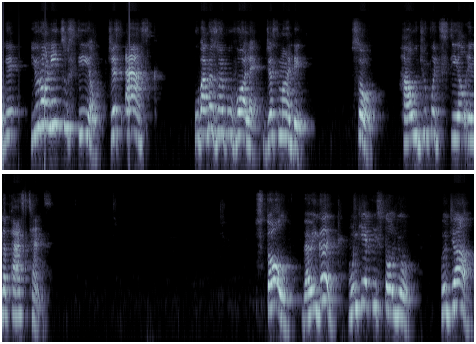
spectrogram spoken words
Okay? You don't need to steal. Just ask. Ou pas besoin pour voler, just demander. So, how would you put steal in the past tense? Stole. Very good. Moun ki ekri stole yo. Good job.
